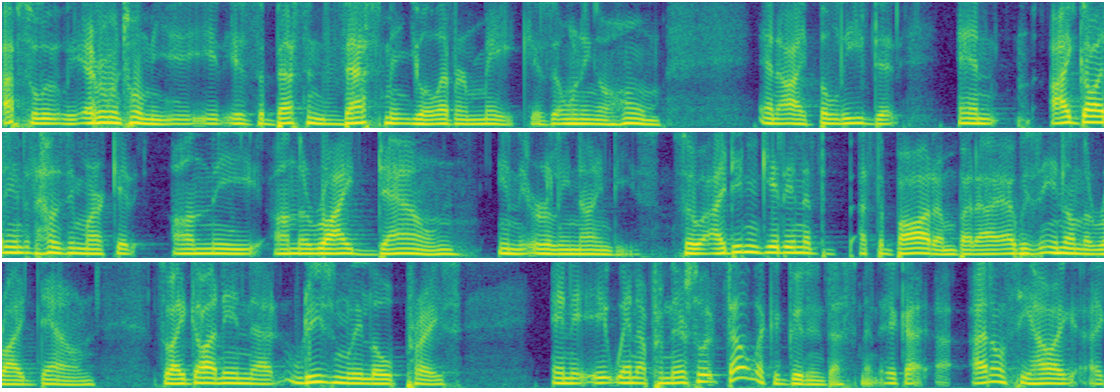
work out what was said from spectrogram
Absolutely. Everyone told me it is the best investment you'll ever make is owning a home. And I believed it. And I got into the housing market on the on the ride down in the early 90s. So I didn't get in at the, at the bottom, but I, I was in on the ride down. So I got in at reasonably low price and it, it went up from there. So it felt like a good investment. Like I, I don't see how I, I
